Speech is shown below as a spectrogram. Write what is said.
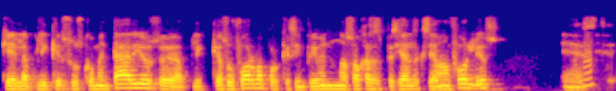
que él aplique sus comentarios, eh, aplique su forma, porque se imprimen unas hojas especiales que se llaman folios. Este,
